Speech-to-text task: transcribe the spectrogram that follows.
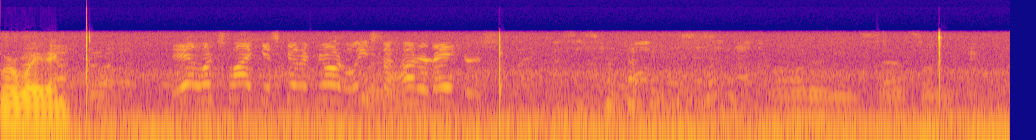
We're waiting. It looks like it's going to grow at least 100 acres. hundred acres.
